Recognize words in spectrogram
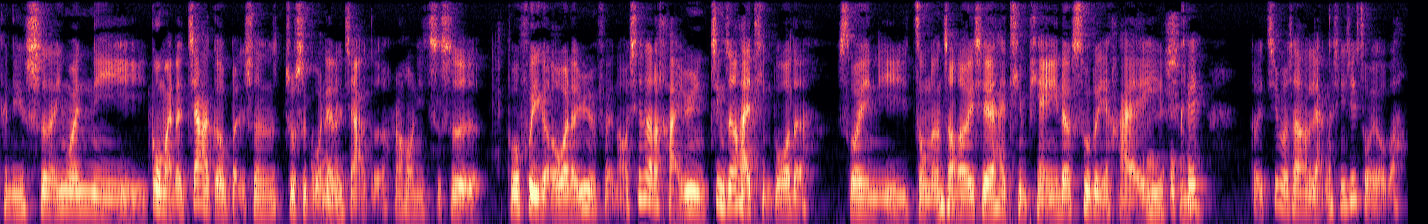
肯定是的，因为你购买的价格本身就是国内的价格，然后你只是多付一个额外的运费。然后现在的海运竞争还挺多的，所以你总能找到一些还挺便宜的，速度也还 OK。对，基本上两个星期左右吧。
